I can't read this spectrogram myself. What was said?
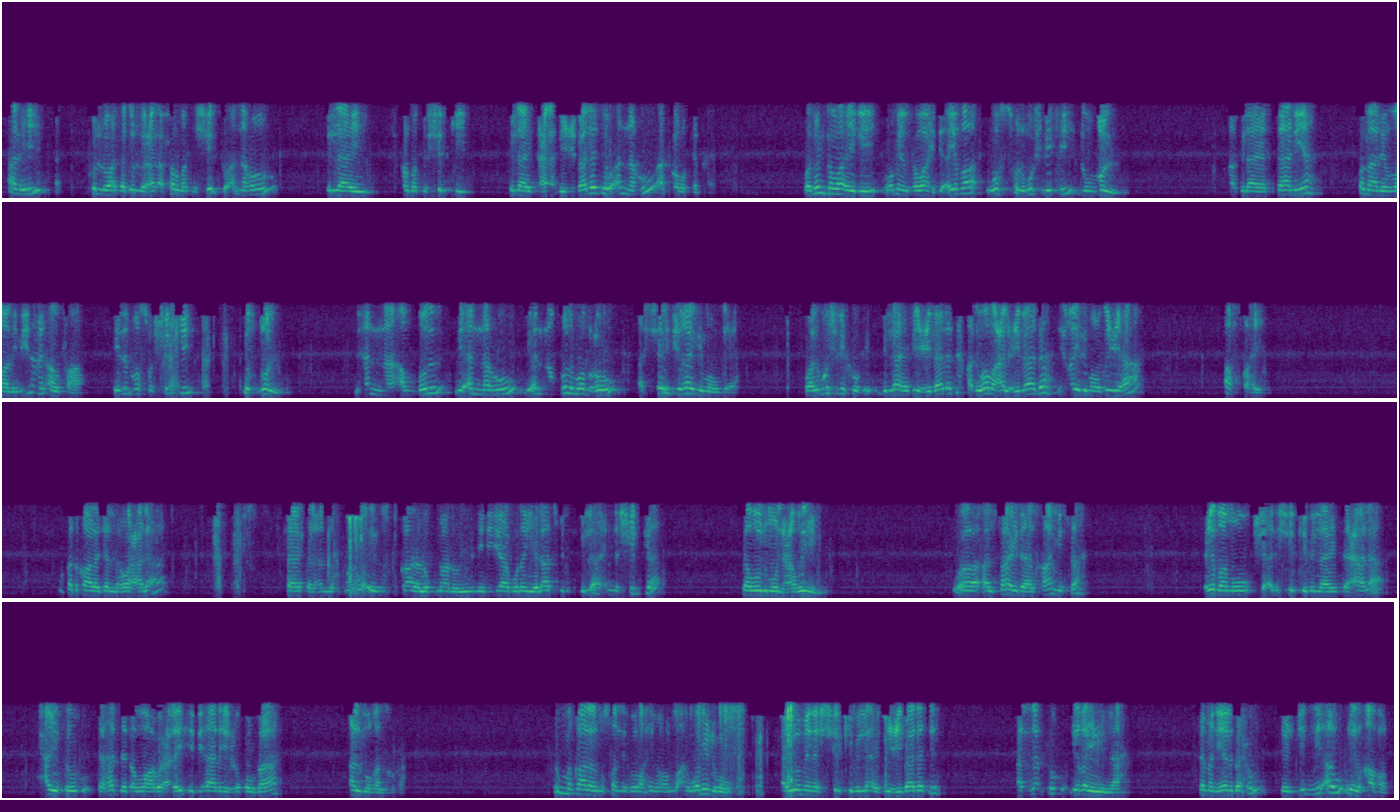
هذه كلها تدل على حرمة الشرك وأنه بالله حرمة الشرك بالله تعالى في عبادته وأنه أكبر الكبائر. ومن فوائد ومن الفوائد أيضا وصف المشرك بالظلم في الآية الثانية وما للظالمين من أنصار. إذا وصف الشرك بالظلم لأن الظلم لأنه لأن الظلم وضع الشيء في غير موضعه. والمشرك بالله في عبادته قد وضع العبادة في غير موضعها الصحيح. وقد قال جل وعلا حكاية عن لقمان وإذ قال لقمان لابنه يا بني لا تشرك بالله إن الشرك لظلم عظيم. والفائدة الخامسة عظم شأن الشرك بالله تعالى حيث تهدد الله عليه بهذه العقوبات المغلظة ثم قال المصنف رحمه الله ومنه أي من الشرك بالله في عبادته الذبح لغير الله كمن يذبح للجن أو للقبر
